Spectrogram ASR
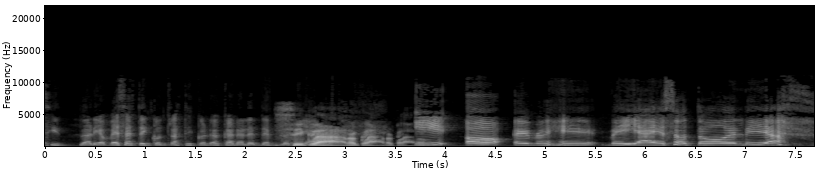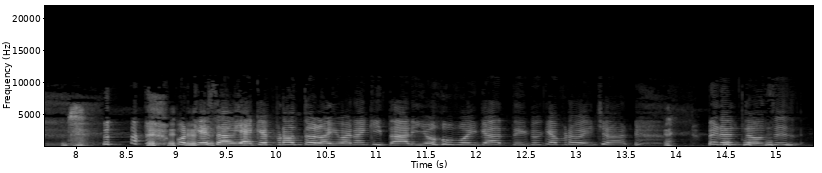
si varias veces te encontraste con los canales desbloqueados. Sí, claro, claro, claro. Y OMG, veía eso todo el día. porque sabía que pronto lo iban a quitar y yo, oh my god, tengo que aprovechar. Pero entonces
